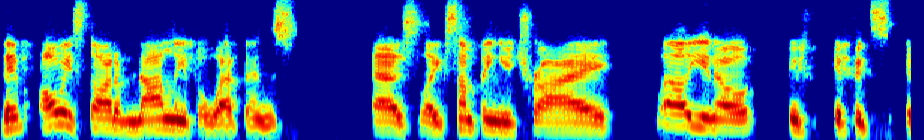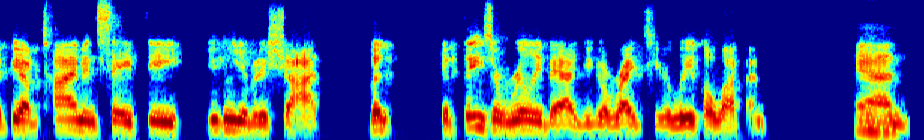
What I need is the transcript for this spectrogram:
They've always thought of non-lethal weapons as like something you try. Well, you know, if if it's if you have time and safety, you can give it a shot. But if things are really bad, you go right to your lethal weapon. Mm-hmm. And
